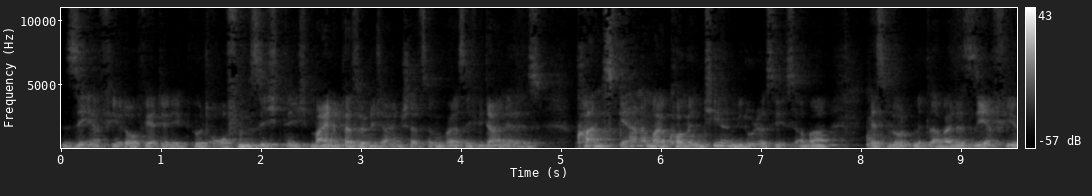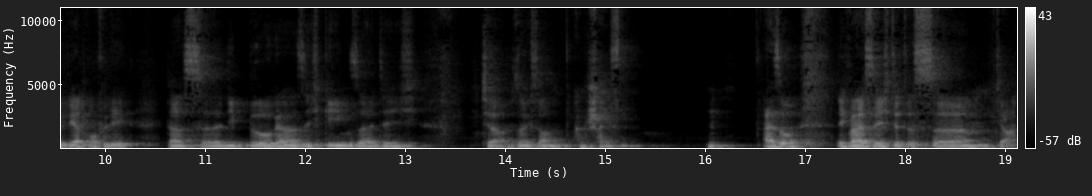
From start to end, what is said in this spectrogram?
sehr viel darauf Wert gelegt wird, offensichtlich, meine persönliche Einschätzung, weiß nicht, wie deine ist, kannst gerne mal kommentieren, wie du das siehst, aber es wird mittlerweile sehr viel Wert darauf gelegt, dass äh, die Bürger sich gegenseitig, tja, wie soll ich sagen, anscheißen? Hm. Also, ich weiß nicht, das ist, ähm, ja,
